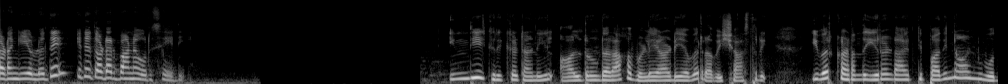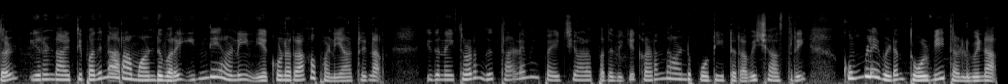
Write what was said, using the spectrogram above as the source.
தொடங்கியுள்ளது. இது தொடர்பான ஒரு செய்தி. இந்திய கிரிக்கெட் அணியில் ஆல்ரவுண்டராக விளையாடியவர் ரவி சாஸ்திரி. இவர் கடந்த இரண்டாயிரத்தி பதினான்கு முதல் இரண்டாயிரத்தி பதினாறாம் ஆண்டு வரை இந்திய அணியின் இயக்குநராக பணியாற்றினார். இதனைத் தொடர்ந்து தலைமை பயிற்சியாளர் பதவிக்கு கடந்த ஆண்டு போட்டியிட்ட ரவி சாஸ்திரி கும்ப்ளேவிடம் தோல்வியை தழுவினார்.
